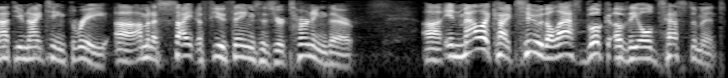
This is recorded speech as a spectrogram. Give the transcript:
Matthew 19:3. Uh, I'm going to cite a few things as you're turning there. Uh, in Malachi 2, the last book of the Old Testament,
